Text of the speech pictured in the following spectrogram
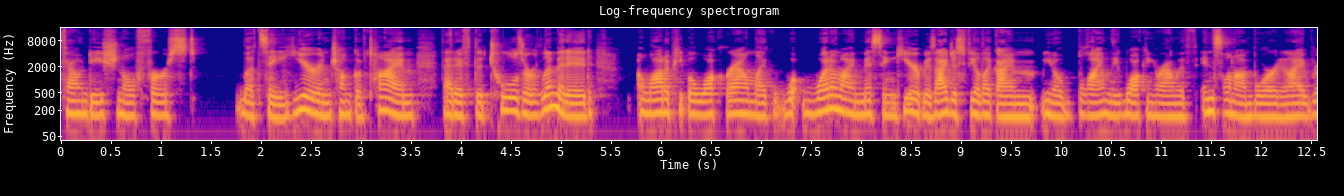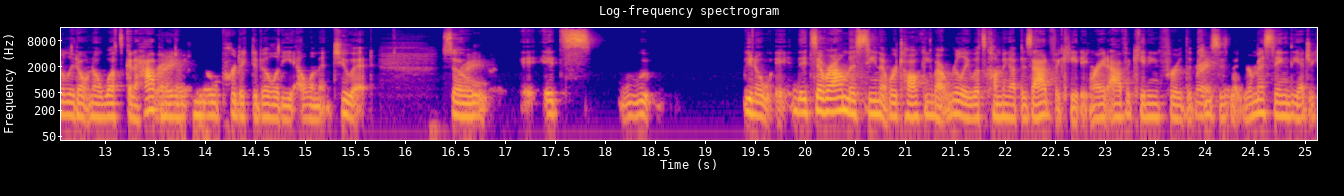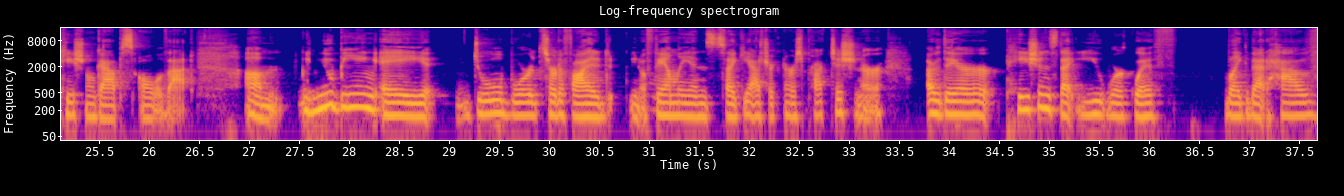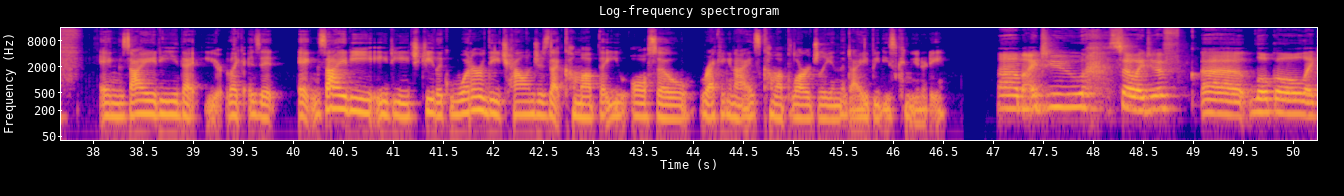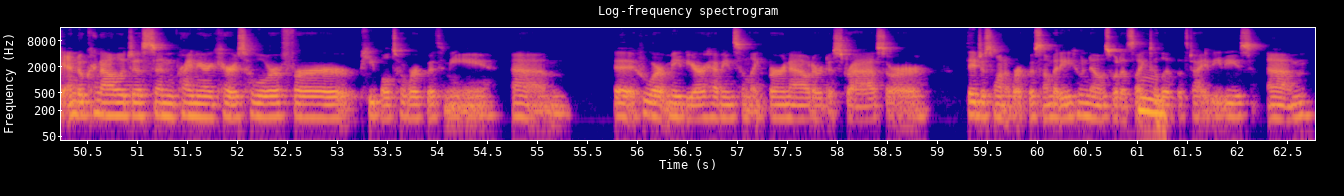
foundational first let's say year and chunk of time that if the tools are limited a lot of people walk around like what what am i missing here because i just feel like i'm you know blindly walking around with insulin on board and i really don't know what's going to happen right. there's no predictability element to it so right. it's you know it's around this scene that we're talking about really what's coming up is advocating right advocating for the right. pieces that you're missing the educational gaps all of that um, you being a dual board certified you know family and psychiatric nurse practitioner are there patients that you work with like that have anxiety that you're like is it anxiety adhd like what are the challenges that come up that you also recognize come up largely in the diabetes community? Um, i do so i do have uh, local like endocrinologists and primary cares who will refer people to work with me um, uh, who are maybe are having some like burnout or distress or they just want to work with somebody who knows what it's like mm. to live with diabetes. Um,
